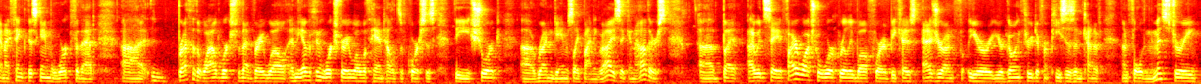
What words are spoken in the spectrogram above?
And I think this game will work for that. Uh, Breath of the Wild works for that very well. And the other thing that works very well with handhelds, of course, is the short uh, run games like Binding of Isaac and others. Uh, but I would say Firewatch will work really well for it because as you're unf- you're you're going through different pieces and kind of unfolding the mystery,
